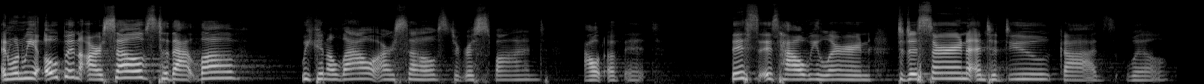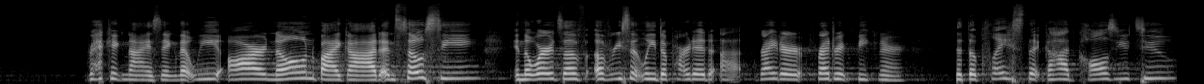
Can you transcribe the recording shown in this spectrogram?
And when we open ourselves to that love, we can allow ourselves to respond out of it. This is how we learn to discern and to do God's will. Recognizing that we are known by God, and so seeing, in the words of, of recently departed uh, writer Frederick Buechner, that the place that God calls you to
